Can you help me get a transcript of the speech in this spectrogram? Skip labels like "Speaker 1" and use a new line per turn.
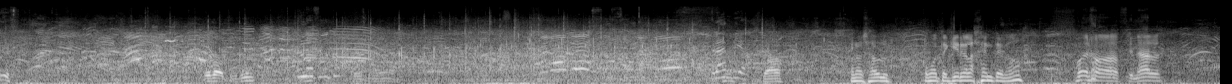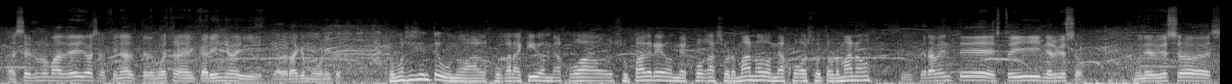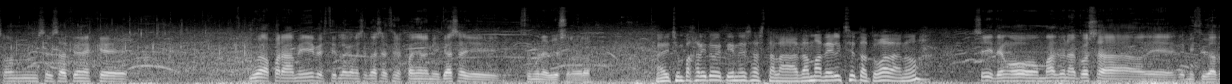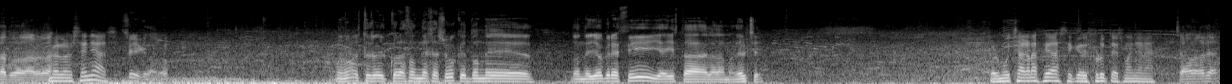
Una foto. Gracias.
Chao.
Bueno, Saúl, ¿cómo te quiere la gente, no?
Bueno, al final, al ser uno más de ellos, al final te demuestran el cariño y la verdad que es muy bonito.
¿Cómo se siente uno al jugar aquí, donde ha jugado su padre, donde juega su hermano, donde ha jugado su otro hermano?
Sinceramente estoy nervioso, muy nervioso, son sensaciones que nuevas para mí, vestir la camiseta de la selección española en mi casa y estoy muy nervioso, la verdad.
Me ha dicho un pajarito que tienes hasta la dama de Elche tatuada, ¿no?
Sí, tengo más de una cosa de, de mi ciudad tatuada, la verdad.
¿Me lo enseñas?
Sí, claro. Bueno, este es el corazón de Jesús, que es donde, donde yo crecí y ahí está la dama de Elche.
Pues muchas gracias y que disfrutes mañana.
Chao, gracias.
